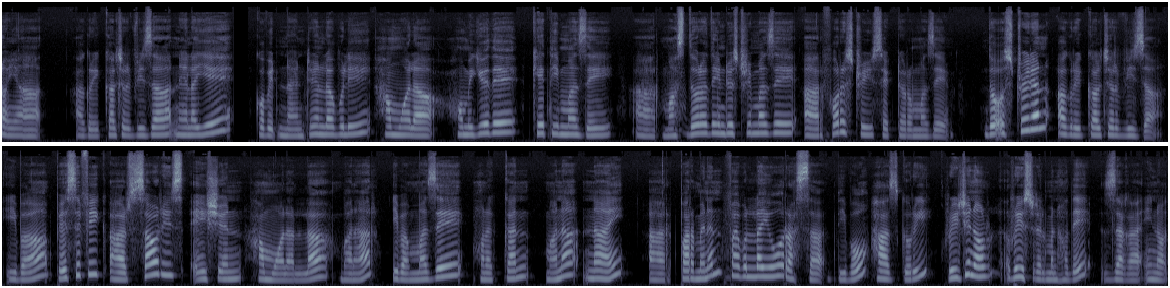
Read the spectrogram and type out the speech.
নয়া এগ্রিকালচার ভিসা নেলাইয়ে কোভিড নাইন্টিন লা হমিগিয়ে দে খেতি মাঝে আর মাছ ধরা দে মাঝে আর ফরেস্ট্রি সেক্টরের মাঝে The Australian Agriculture Visa, iba, Pacific আর সাউথ ইস্ট এশিয়ান হামওয়ালাল্লা বানার ইবা মাঝে হনেকান মানা নাই আর পার্মানেন্ট ফাইবল্লাইও রাস্তা দিব হাজগরি রিজিনাল রিস্টেলমেন্ট হদে জাগা ইনত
